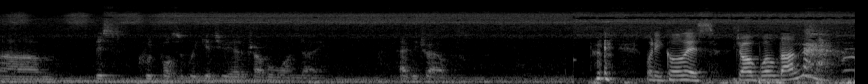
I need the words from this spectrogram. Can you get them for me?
um, this could possibly get you out of trouble one day. Happy travels. what do you call this? Job well done?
